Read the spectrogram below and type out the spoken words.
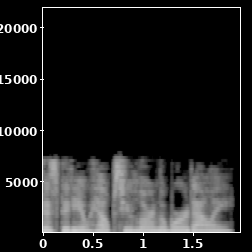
This video helps you learn the word alley.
